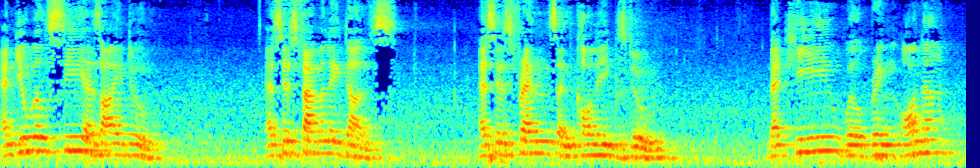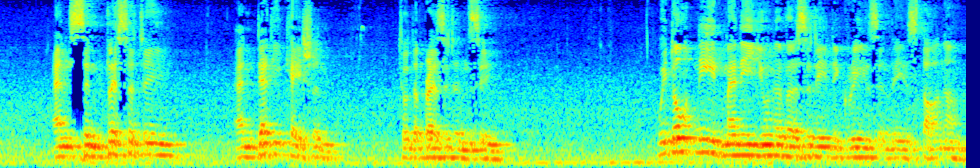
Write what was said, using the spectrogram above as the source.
and you will see as I do, as his family does, as his friends and colleagues do, that he will bring honor and simplicity and dedication to the presidency. We don't need many university degrees in the Istana.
